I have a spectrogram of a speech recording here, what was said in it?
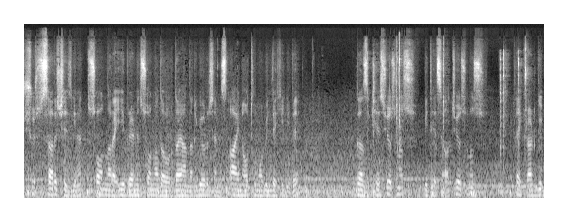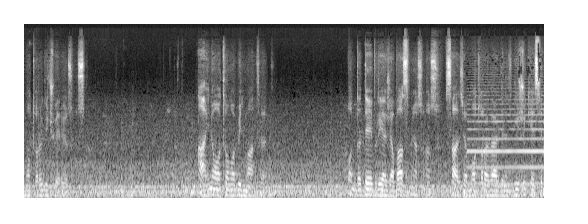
Şu sarı çizginin sonlara, ibrenin sonuna doğru dayandığını görürseniz aynı otomobildeki gibi gazı kesiyorsunuz, vitesi atıyorsunuz, tekrar motora güç veriyorsunuz. Aynı otomobil mantığı. Onda debriyaja basmıyorsunuz. Sadece motora verdiğiniz gücü kesip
